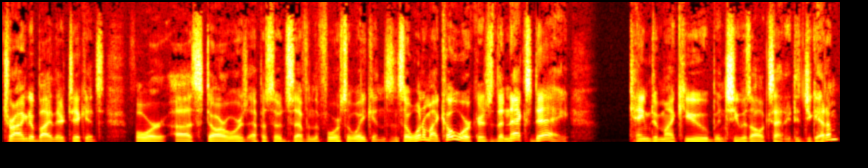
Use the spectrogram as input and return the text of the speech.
trying to buy their tickets for uh, Star Wars Episode 7 The Force Awakens. And so one of my coworkers the next day came to my cube and she was all excited. Did you get them?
